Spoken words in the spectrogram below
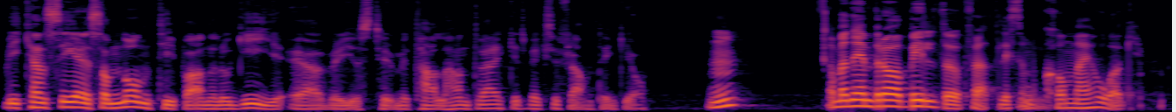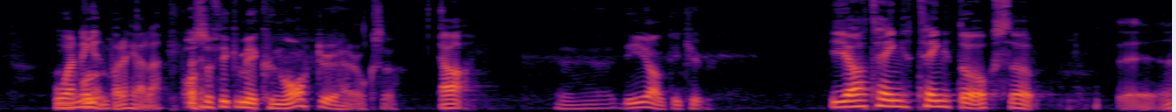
vi kan se det som någon typ av analogi över just hur metallhantverket växer fram, tänker jag. Mm. Ja, men det är en bra bild då för att liksom komma ihåg ordningen och, på det hela. och så fick vi med kung Arthur här också. Ja. Eh, det är ju alltid kul. Jag har tänkt, tänkt då också eh,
